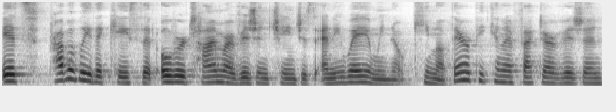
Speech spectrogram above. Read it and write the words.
It's probably the case that over time our vision changes anyway, and we know chemotherapy can affect our vision.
